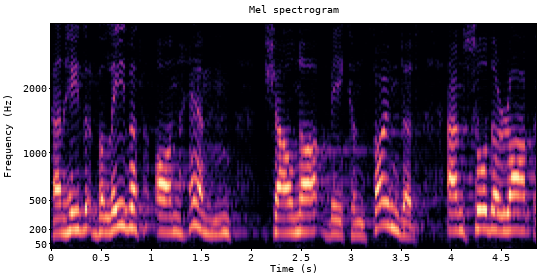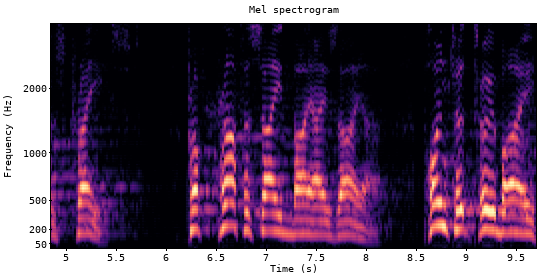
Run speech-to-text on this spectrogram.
and he that believeth on him shall not be confounded. And so the rock is Christ prophesied by Isaiah, pointed to by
